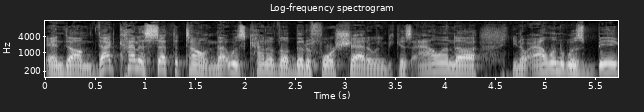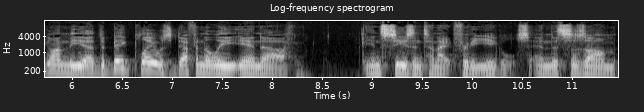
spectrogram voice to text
And um, that kind of set the tone. That was kind of a bit of foreshadowing because Allen, uh, you know, Allen was big on the uh, the big play was definitely in uh, in season tonight for the Eagles. And this is um,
